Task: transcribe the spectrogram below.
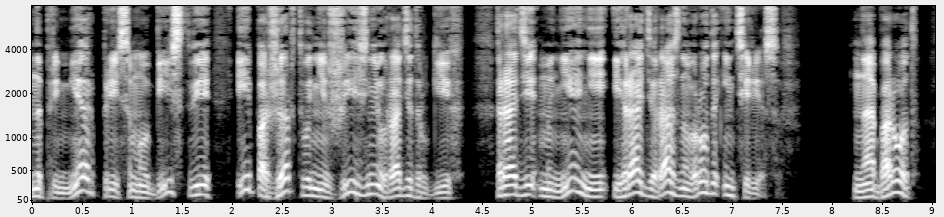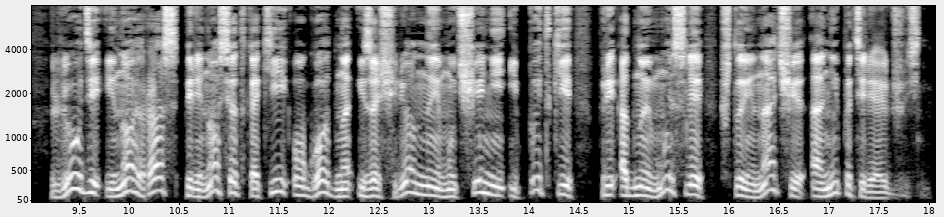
например, при самоубийстве и пожертвовании жизнью ради других, ради мнений и ради разного рода интересов. Наоборот, люди иной раз переносят какие угодно изощренные мучения и пытки при одной мысли, что иначе они потеряют жизнь.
